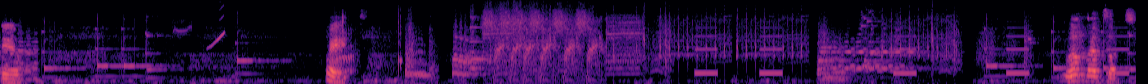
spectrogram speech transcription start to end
Damn. Wait. Well, that sucks.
